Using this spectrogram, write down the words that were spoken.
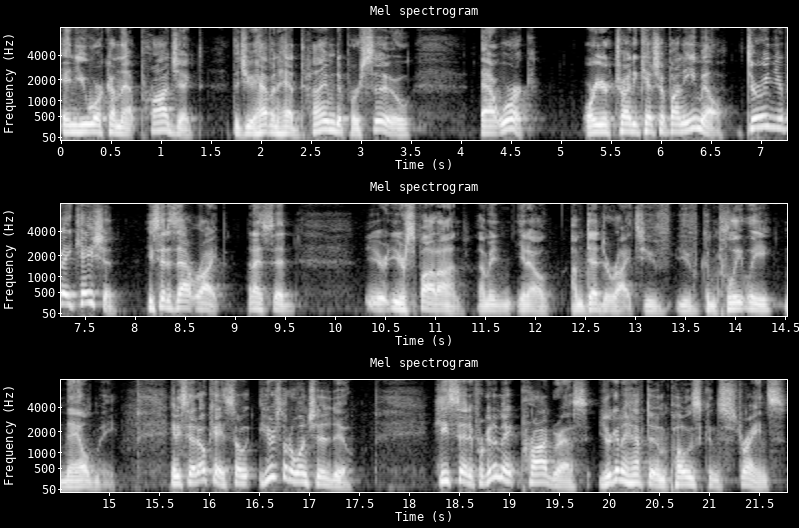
and you work on that project that you haven't had time to pursue at work, or you're trying to catch up on email during your vacation. He said, Is that right? And I said, You're, you're spot on. I mean, you know, I'm dead to rights. You've, you've completely nailed me. And he said, Okay, so here's what I want you to do. He said, If we're going to make progress, you're going to have to impose constraints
